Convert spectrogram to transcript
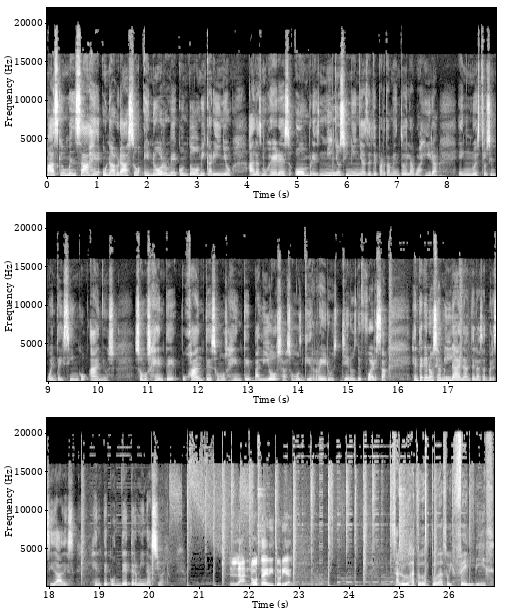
Más que un mensaje, un abrazo enorme con todo mi cariño a las mujeres, hombres, niños y niñas del departamento de La Guajira en nuestros 55 años. Somos gente pujante, somos gente valiosa, somos guerreros, llenos de fuerza, gente que no se amilana ante las adversidades, gente con determinación. La nota editorial. Saludos a todos y todas, soy feliz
